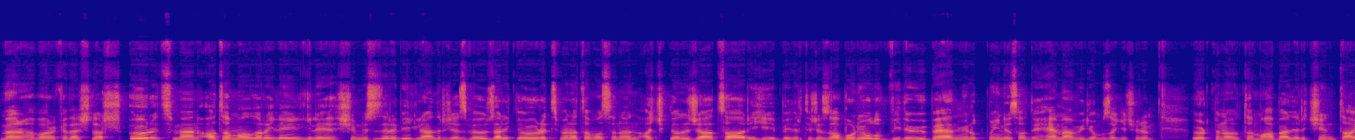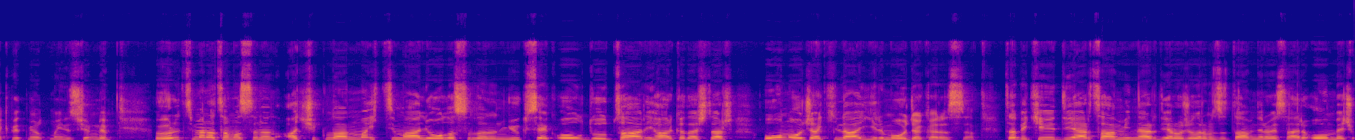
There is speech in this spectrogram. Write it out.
Merhaba arkadaşlar. Öğretmen atamaları ile ilgili şimdi sizlere bilgilendireceğiz ve özellikle öğretmen atamasının açıklanacağı tarihi belirteceğiz. Abone olup videoyu beğenmeyi unutmayınız. Hadi hemen videomuza geçelim. Öğretmen atama haberleri için takip etmeyi unutmayınız. Şimdi öğretmen atamasının açıklanma ihtimali olasılığının yüksek olduğu tarih arkadaşlar 10 Ocak ila 20 Ocak arası. Tabii ki diğer tahminler, diğer hocalarımızın tahminleri vesaire 15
